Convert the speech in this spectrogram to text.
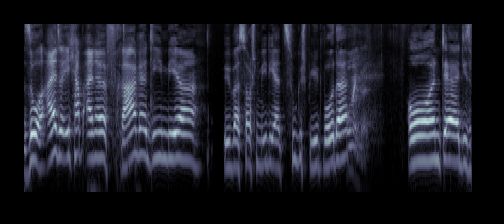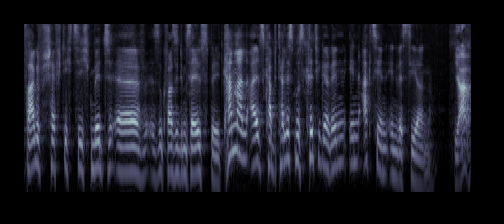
So, also ich habe eine Frage, die mir über Social Media zugespielt wurde. Oh mein Gott. Und äh, diese Frage beschäftigt sich mit äh, so quasi dem Selbstbild. Kann man als Kapitalismuskritikerin in Aktien investieren? Ja,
